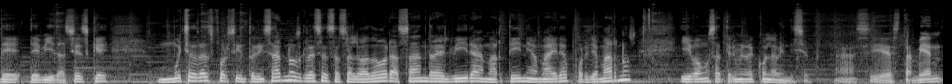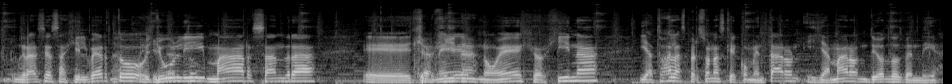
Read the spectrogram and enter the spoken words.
de, de vida. Así es que Muchas gracias por sintonizarnos. Gracias a Salvador, a Sandra, a Elvira, a Martín y a Mayra por llamarnos. Y vamos a terminar con la bendición. Así es. También gracias a Gilberto, Yuli, Mar, Sandra, eh, Janet, Noé, Georgina y a todas las personas que comentaron y llamaron. Dios los bendiga.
